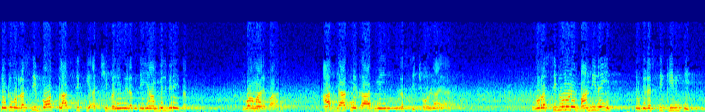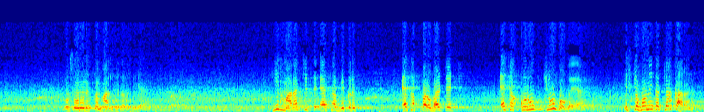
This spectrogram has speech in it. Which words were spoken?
क्योंकि वो रस्सी बहुत प्लास्टिक की अच्छी बनी हुई रस्सी, यहाँ मिल भी नहीं सकती। वो हमारे पास आध्यात्मिक आदमी रस्सी छोड़ लाया है। वो रस्सी भी उन्होंने बांधी नहीं, क्योंकि रस्सी कीमती। उसे उन्होंने संभाल के रख दिया है। ये हमारा चित्त ऐसा विकृत, ऐसा परवर्टेड ऐसा कुरूप क्यों हो गया है? इसके होने का क्या कारण? है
